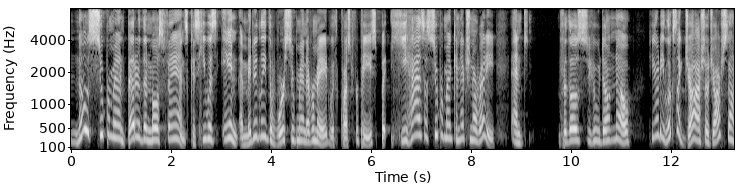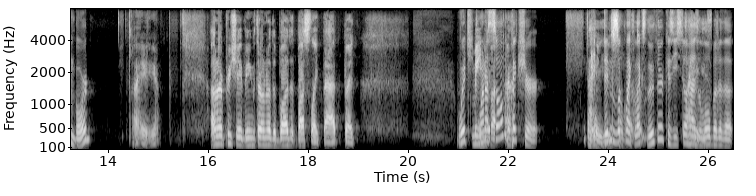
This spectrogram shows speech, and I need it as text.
knows Superman better than most fans because he was in, admittedly, the worst Superman ever made with Quest for Peace, but he has a Superman connection already. And for those who don't know, he already looks like Josh, so Josh is on board. I hate you. I don't appreciate being thrown under the bu- bus like that, but Which, mean, when I uh, saw the picture, I it didn't so look like much. Lex Luthor because he still has a little so- bit of the,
